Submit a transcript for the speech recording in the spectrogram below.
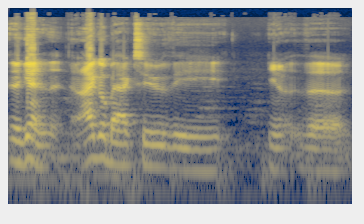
again, I go back to the you know the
